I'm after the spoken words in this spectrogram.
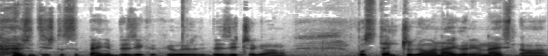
kažem ti, što se penje bez ikakve užadi, bez ičega, ono, po stenčugama najgorim, naj, ono,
